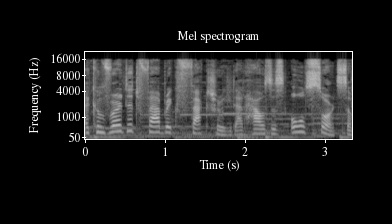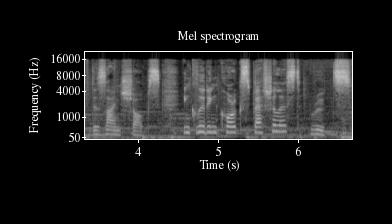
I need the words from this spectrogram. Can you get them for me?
a converted fabric factory that houses all sorts of design shops, including cork specialist Roots.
